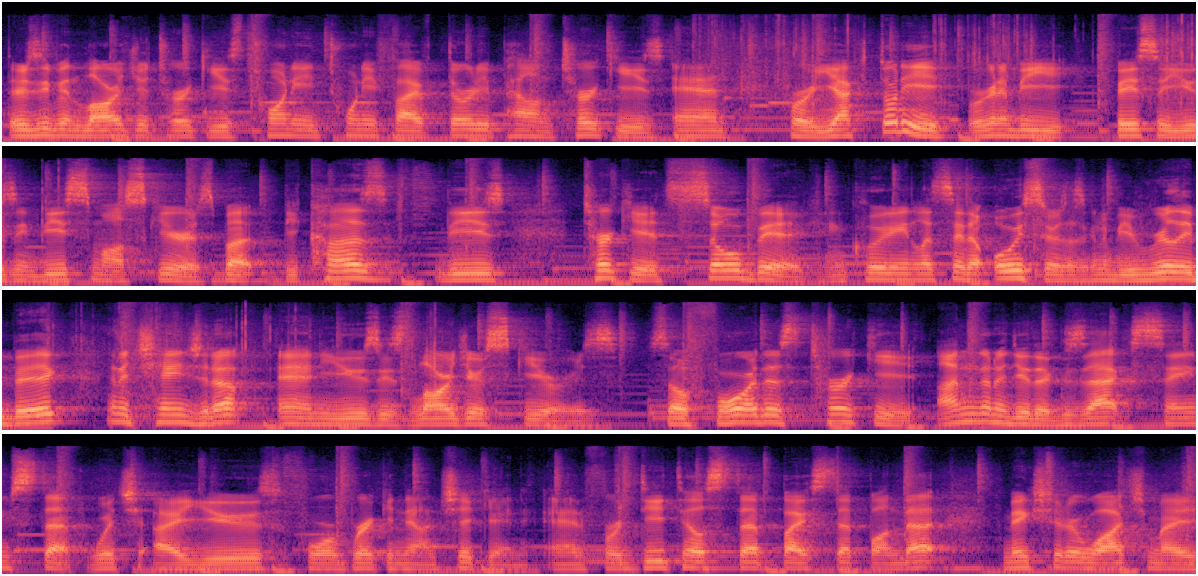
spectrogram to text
there's even larger turkeys, 20, 25, 30 pound turkeys. And for yakitori, we're gonna be basically using these small skewers, but because these turkey, it's so big, including, let's say the oysters is gonna be really big. I'm gonna change it up and use these larger skewers. So for this turkey, I'm gonna do the exact same step which I use for breaking down chicken. And for detailed step by step on that, make sure to watch my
